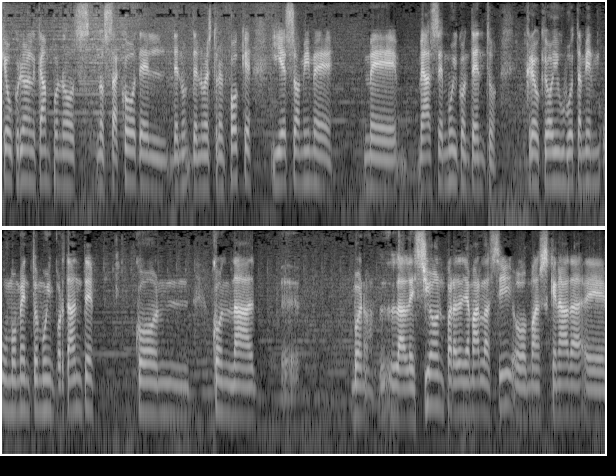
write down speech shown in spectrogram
que ocurrió en el campo nos, sacó del, de, de nuestro enfoque y eso a mí me, me, me hace muy contento. Creo que hoy hubo también un momento muy importante con, con la, eh, bueno, la lesión, para llamarla así, o más que nada eh,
